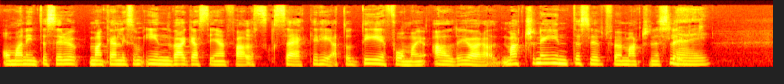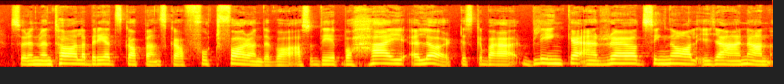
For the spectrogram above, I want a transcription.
om man inte ser upp, man kan liksom invaggas i en falsk säkerhet. Och det får man ju aldrig göra. Matchen är inte slut förrän matchen är slut. Nej. Så den mentala beredskapen ska fortfarande vara, alltså det är på high alert. Det ska bara blinka en röd signal i hjärnan.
